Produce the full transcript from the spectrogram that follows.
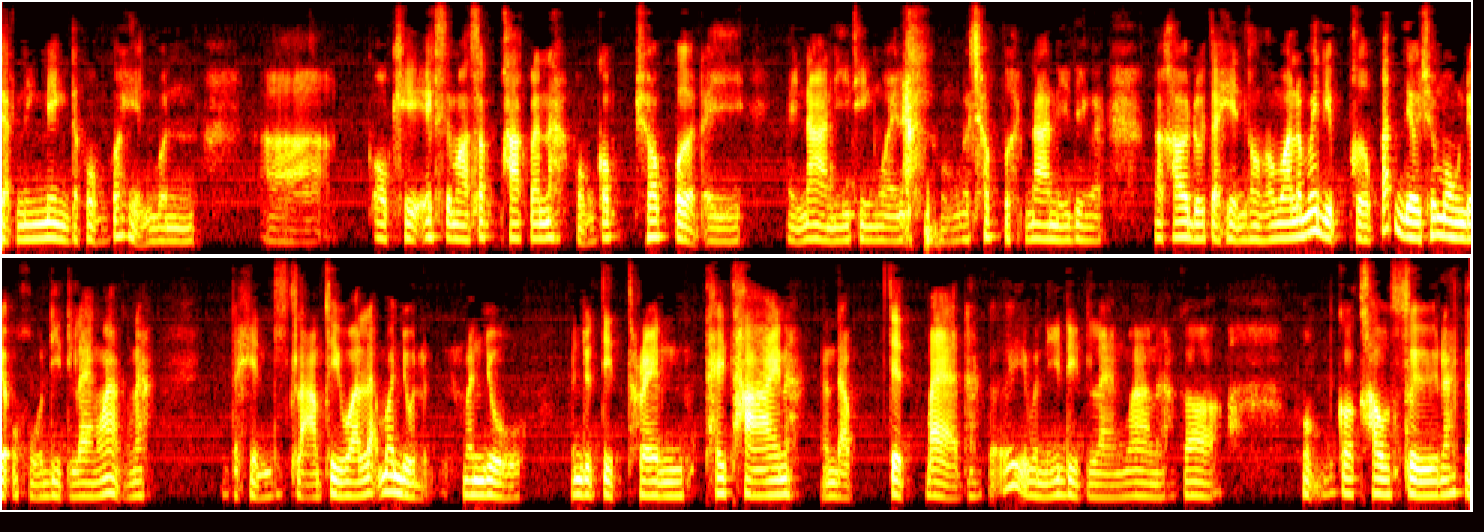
จากนิ่ง ๆ แต่ผมก็เห็นบนอ่า OKX มาสักพักแล้วนะ ผมก็ชอบเปิดไอ้ไอ้หน้านี้ทิ้งไว้นะ ผมก็ชอบเปิดหน้านี้ทิ้งไว้แล้วเข้าดูแต่เห็นสองสามวันแล้วไม่ดิบเผลอแป๊บเดียวชั่วโมงเดียว โอ้โห ดิดแรงมากนะ แต่เห็นสามสี่วันแล้วมันอยู่มันอยู่ มันอยู่ติดเทรนท้ายๆนะอันดับเจ็ดแปดนะก็เอ้ยวันนี้ดิดแรงมากนะก็ผมก็เข้าซื้อนะ แต่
